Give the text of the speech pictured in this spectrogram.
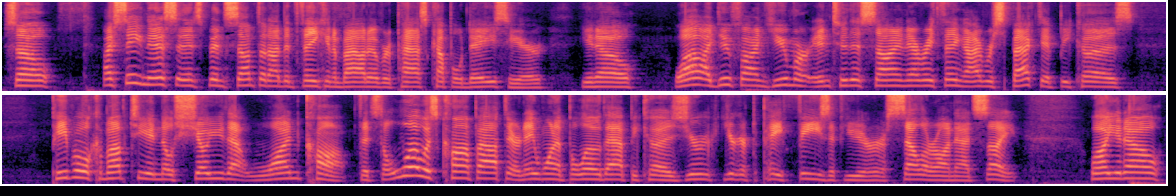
So I've seen this and it's been something I've been thinking about over the past couple days here. You know, while I do find humor into this sign and everything, I respect it because people will come up to you and they'll show you that one comp that's the lowest comp out there and they want it below that because you're you're going to pay fees if you're a seller on that site. Well you know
